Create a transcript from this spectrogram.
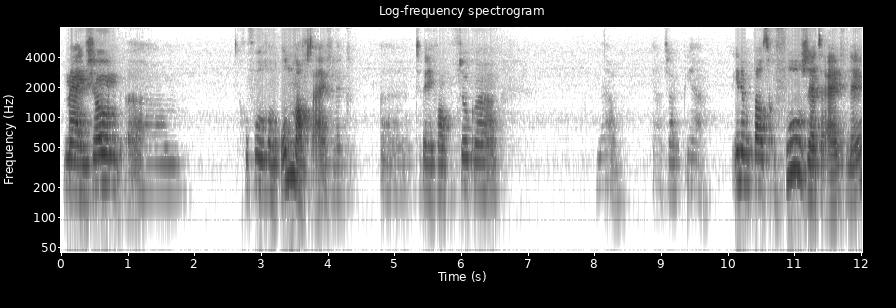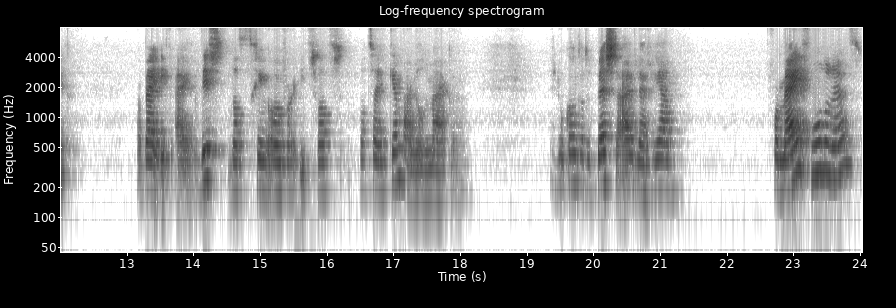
mij zo'n ehm, gevoel van onmacht eigenlijk uh, teweeg van zulke, nou, ja, zou ik, ja, in een bepaald gevoel zetten eigenlijk. Waarbij ik wist dat het ging over iets wat, wat zij kenbaar wilde maken. En hoe kan ik dat het beste uitleggen? Ja, voor mij voelde het,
